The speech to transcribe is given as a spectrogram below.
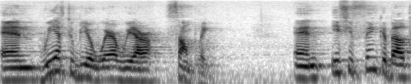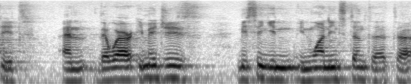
and we have to be aware we are sampling. And if you think about it, and there were images missing in, in one instant that uh,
